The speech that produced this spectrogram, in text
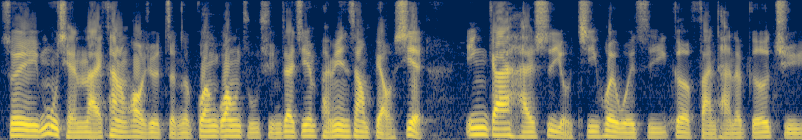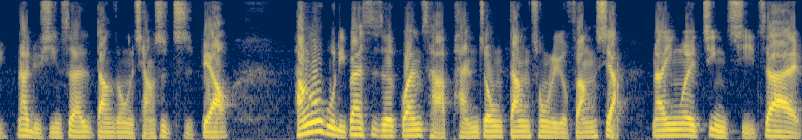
所以目前来看的话，我觉得整个观光族群在今天盘面上表现，应该还是有机会维持一个反弹的格局。那旅行社还是当中的强势指标，航空股礼拜四则观察盘中当冲的一个方向。那因为近期在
